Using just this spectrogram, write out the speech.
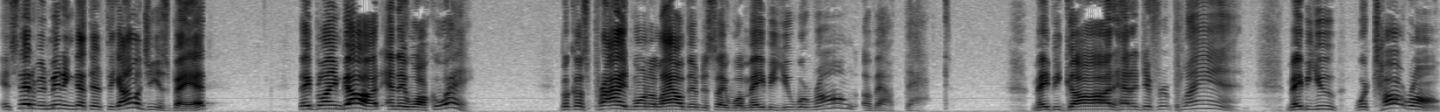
instead of admitting that their theology is bad, they blame God and they walk away. Because pride won't allow them to say, well, maybe you were wrong about that. Maybe God had a different plan. Maybe you were taught wrong.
